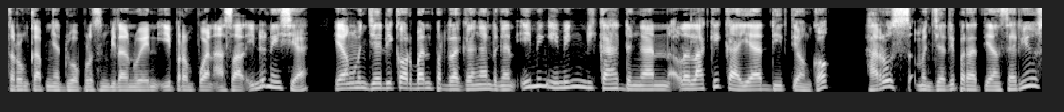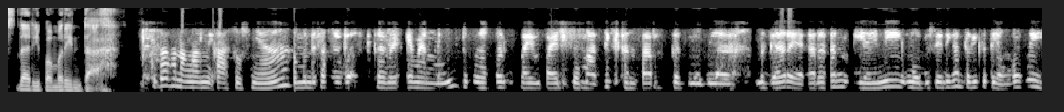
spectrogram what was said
terungkapnya 29 WNI perempuan asal Indonesia yang menjadi korban perdagangan dengan iming-iming nikah dengan lelaki kaya di Tiongkok harus menjadi perhatian serius dari pemerintah. Kita menangani kasusnya, mendesak juga Kemenlu untuk melakukan upaya-upaya diplomatik antar kedua belah negara ya, karena kan ya ini modus ini kan pergi ke Tiongkok nih.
